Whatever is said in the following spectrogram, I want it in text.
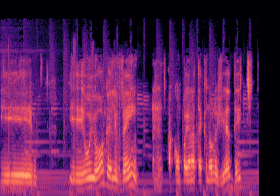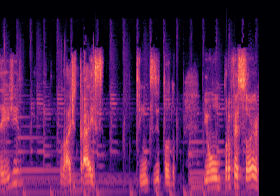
E, e o yoga ele vem acompanhando a tecnologia desde, desde lá de trás, 20 e tudo. E um professor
